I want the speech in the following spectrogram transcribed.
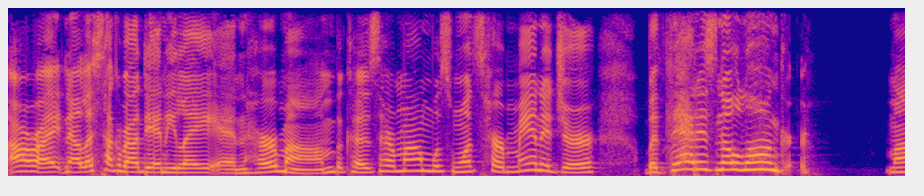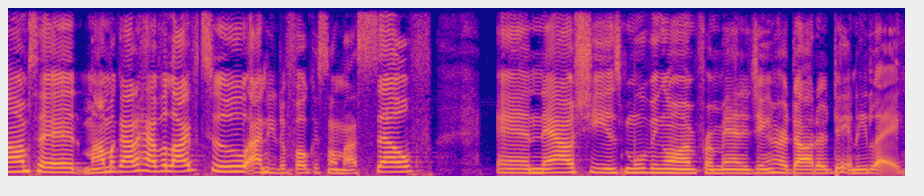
All right, now let's talk about DaniLeigh and her mom because her mom was once her manager, but that is no longer. Mom said, Mama got to have a life too. I need to focus on myself. And now she is moving on from managing her daughter, DaniLeigh.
